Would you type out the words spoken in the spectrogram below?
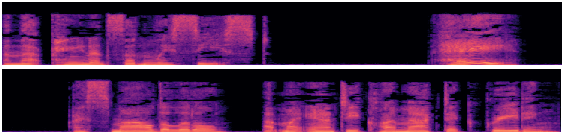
and that pain had suddenly ceased. Hey! I smiled a little at my anticlimactic greeting.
